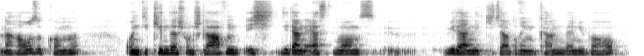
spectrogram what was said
nach Hause komme und die Kinder schon schlafen und ich die dann erst morgens äh, wieder in die Kita bringen kann, wenn überhaupt.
